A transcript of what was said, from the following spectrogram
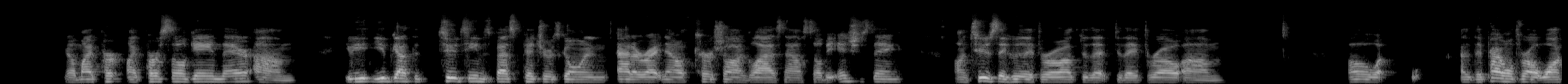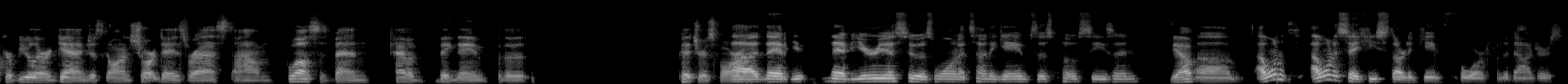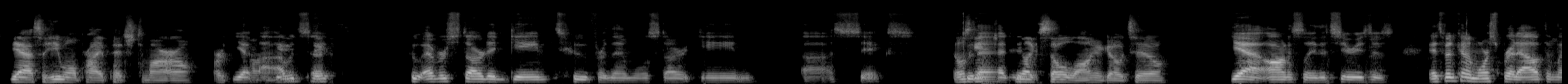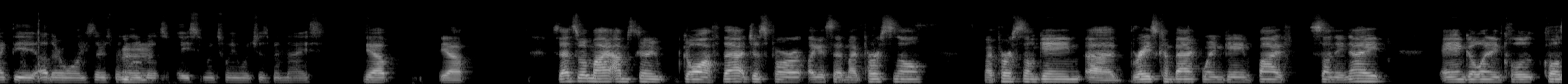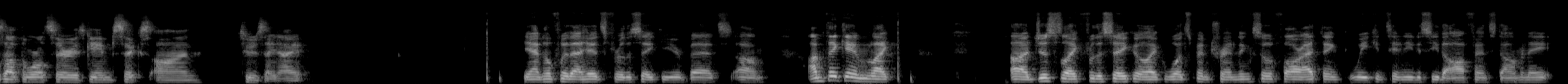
you know my per, my personal gain there. Um, you, you've got the two teams' best pitchers going at it right now with Kershaw and Glasnow. So it'll be interesting on Tuesday who they throw out. Do they do they throw? Um, oh, what? They probably won't throw out Walker Buehler again. Just go on short days rest. Um, who else has been kind of a big name for the pitchers for them? Uh, they have they have Urias who has won a ton of games this postseason. yep. Um, I want to I want to say he started Game Four for the Dodgers. yeah. So he won't probably pitch tomorrow. Or yeah, I- I would say- Whoever started Game Two for them will start Game uh, Six. those games feel like so long ago too. Yeah, honestly, the series is it's been kind of more spread out than like the other ones. There's been a Mhm. little bit of space in between, which has been nice. Yep. Yep. So that's what my I'm just gonna go off that just for like I said, my personal my personal game. Uh Rays come back, win game five Sunday night, and go in and close close out the World Series game six on Tuesday night. Yeah, and hopefully that hits for the sake of your bets. Um, I'm thinking like, uh, just like for the sake of like what's been trending so far, I think we continue to see the offense dominate.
